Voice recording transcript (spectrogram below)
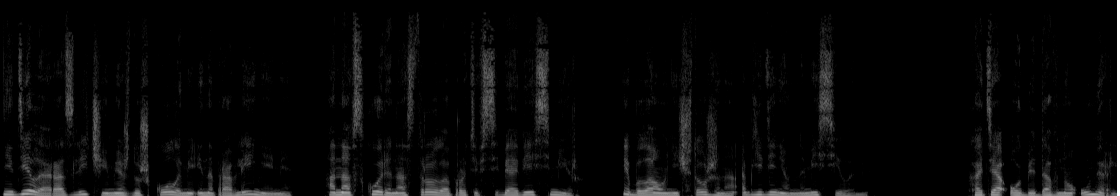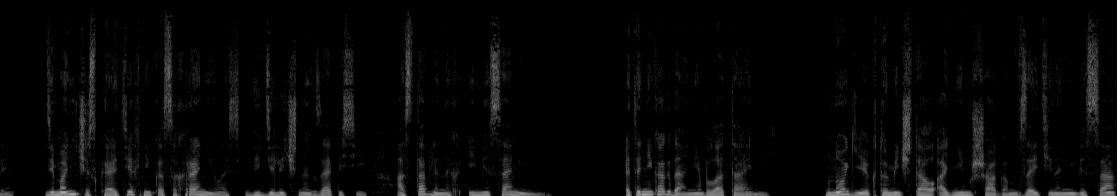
не делая различий между школами и направлениями, она вскоре настроила против себя весь мир и была уничтожена объединенными силами. Хотя обе давно умерли, демоническая техника сохранилась в виде личных записей, оставленных ими самими. Это никогда не было тайной. Многие, кто мечтал одним шагом взойти на небеса,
